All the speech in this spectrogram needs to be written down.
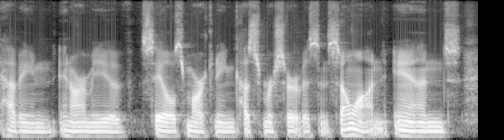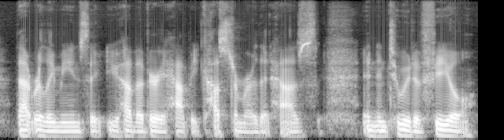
having an army of sales, marketing, customer service, and so on. And that really means that you have a very happy customer that has an intuitive feel.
